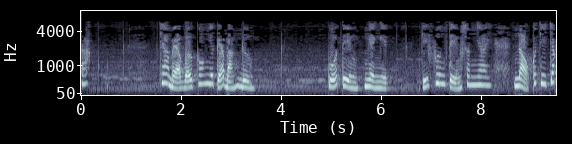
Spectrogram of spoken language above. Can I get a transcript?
xác. Cha mẹ vợ con như kẻ bạn đường. Của tiền, nghề nghiệp, chỉ phương tiện sanh nhai, nào có chi chắc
